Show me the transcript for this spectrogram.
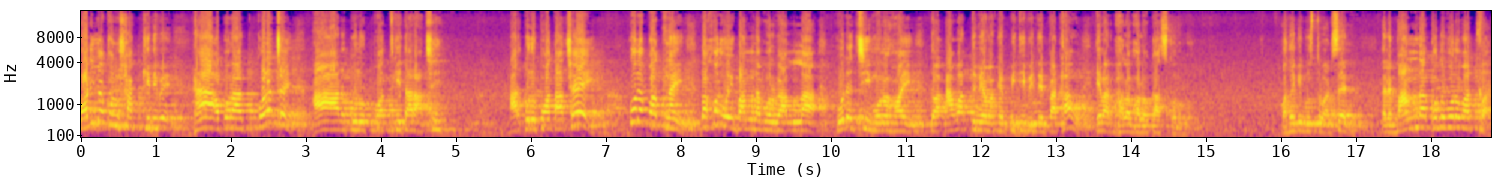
বডি যখন সাক্ষী দিবে হ্যাঁ অপরাধ করেছে, আর কোনো পথ কি তার আছে? আর কোনো পথ আছে? কোনো পথ নাই। তখন ওই বান্দা বলবে, আল্লাহ, করেছি মনে হয়, তো আবার তুমি আমাকে পৃথিবীতে পাঠাও, এবার ভালো ভালো কাজ করব। কথা কি বুঝতে পারছেন? তাহলে বান্দা কত বড় বাটফার?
